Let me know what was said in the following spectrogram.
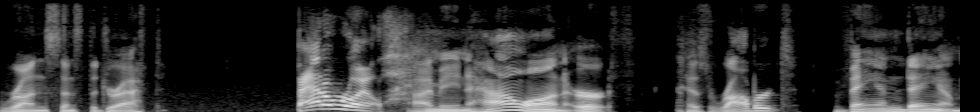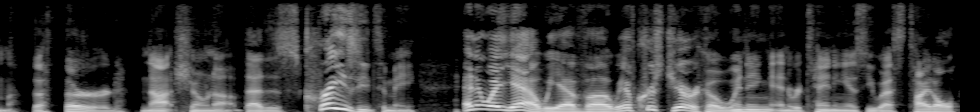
run since the draft? Battle Royal. I mean, how on earth has Robert Van Dam the third not shown up? That is crazy to me. Anyway, yeah, we have uh, we have Chris Jericho winning and retaining his U.S. title.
